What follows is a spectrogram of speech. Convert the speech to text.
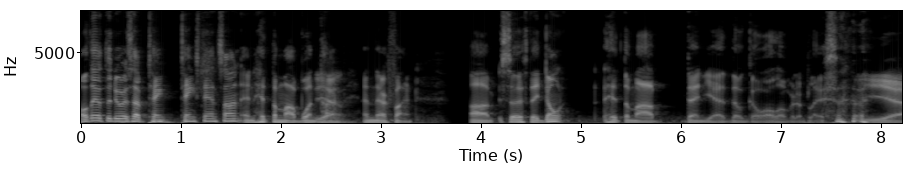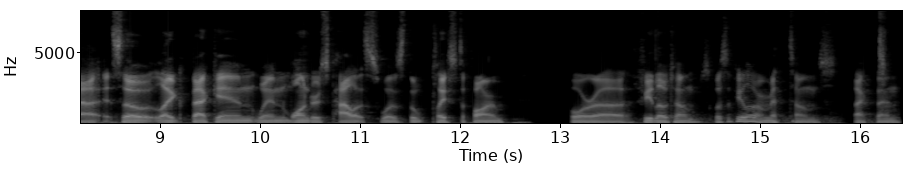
all they have to do is have tank tank stance on and hit the mob one time, Yeah. and they're fine. Um, so if they don't hit the mob, then yeah, they'll go all over the place. yeah so like back in when Wanderer's Palace was the place to farm for uh philo tomes was it philo or myth tomes back then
